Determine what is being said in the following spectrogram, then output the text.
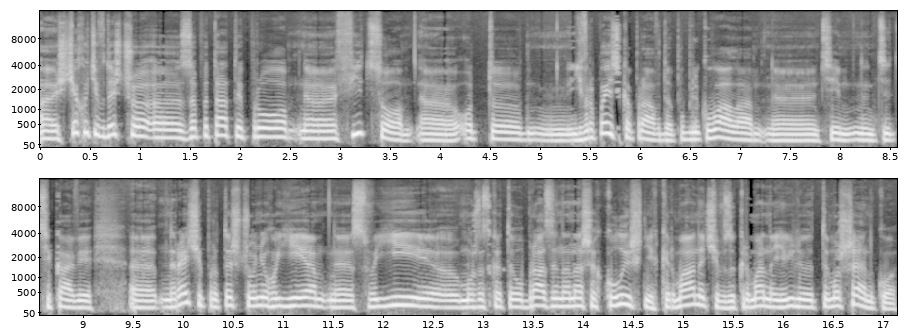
Е, Ще хотів дещо е, запитати про е, Фіцо. От Європейська Правда публікувала ці цікаві речі про те, що у нього є свої, можна сказати, образи на наших колишніх керманичів, зокрема на Юлію Тимошенко.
